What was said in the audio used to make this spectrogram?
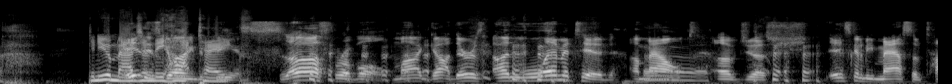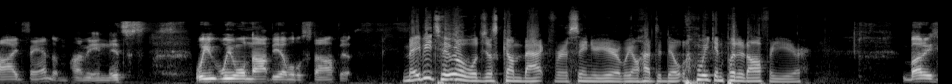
Can you imagine the hot takes? insufferable. My God, there's unlimited amount uh. of just. It's going to be massive Tide fandom. I mean, it's we we will not be able to stop it. Maybe Tua will just come back for a senior year. We don't have to do. We can put it off a year. Buddy,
